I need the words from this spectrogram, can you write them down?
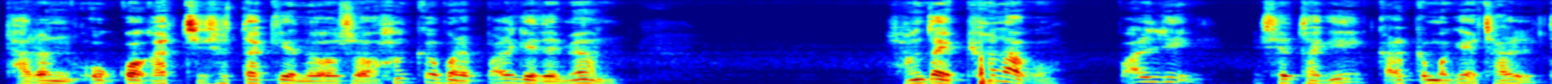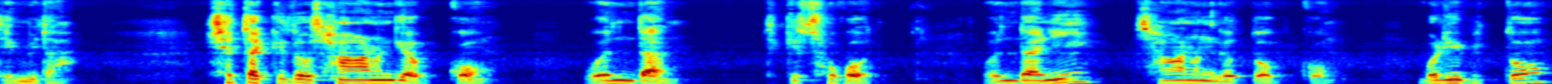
다른 옷과 같이 세탁기에 넣어서 한꺼번에 빨게 되면 상당히 편하고 빨리 세탁이 깔끔하게 잘 됩니다. 세탁기도 상하는 게 없고 원단, 특히 속옷, 원단이 상하는 것도 없고 머리빗도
